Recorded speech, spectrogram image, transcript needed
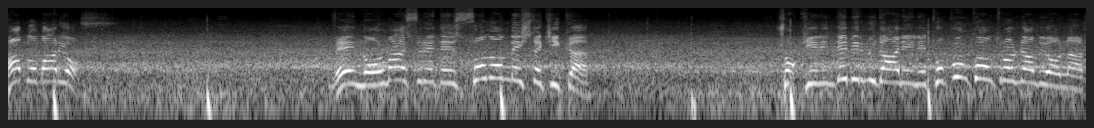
Pablo Barrios. Ve normal sürede son 15 dakika. Çok yerinde bir müdahaleyle topun kontrolünü alıyorlar.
